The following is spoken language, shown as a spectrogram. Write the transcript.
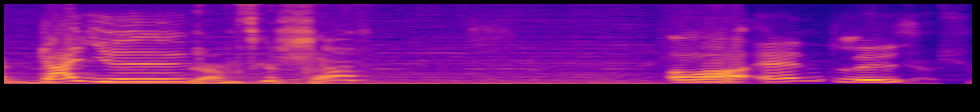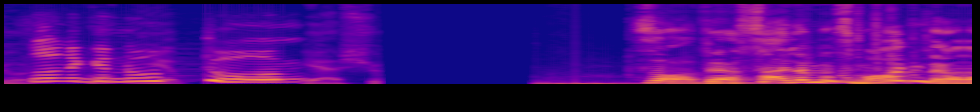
Ja, geil! Wir haben es geschafft! Oh, endlich! So eine Oh. Genugtuung. So, der Asylum ist morgen dran.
